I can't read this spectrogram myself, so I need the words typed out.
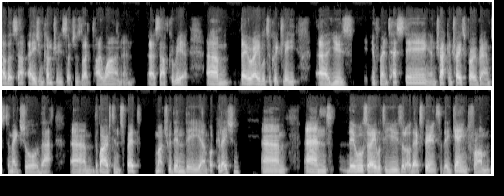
other South Asian countries such as like Taiwan and uh, South Korea. Um, they were able to quickly uh, use implement testing and track and trace programs to make sure that um, the virus didn't spread much within the um, population. Um, and they were also able to use a lot of their experience that they gained from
